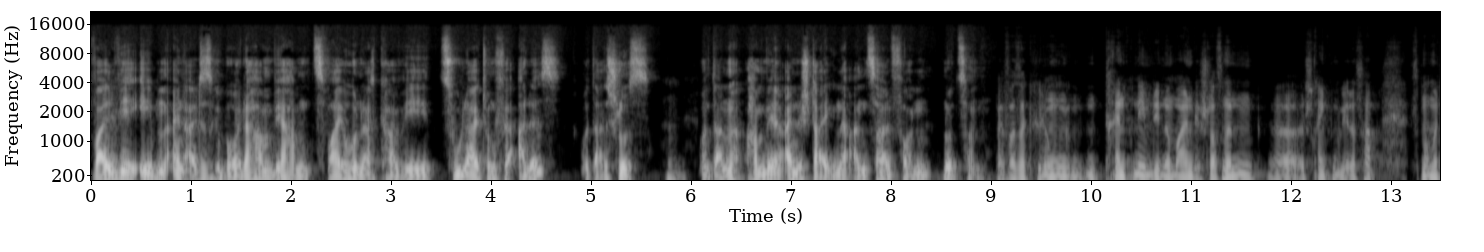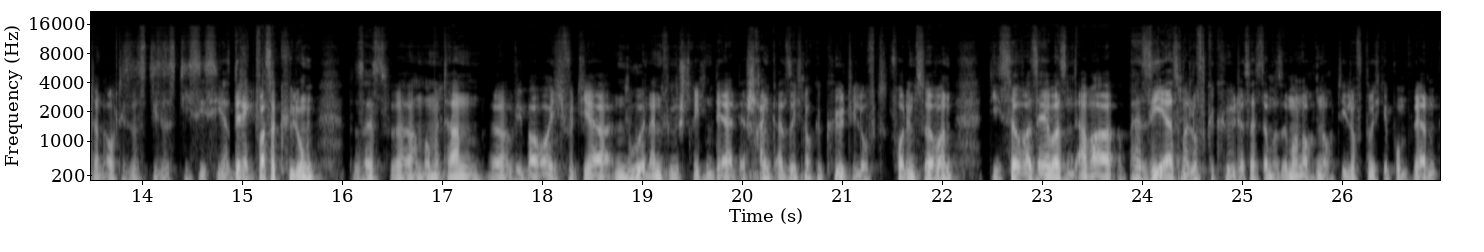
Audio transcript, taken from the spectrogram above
Weil wir eben ein altes Gebäude haben. Wir haben 200 kW Zuleitung für alles und da ist Schluss. Hm. Und dann haben wir eine steigende Anzahl von Nutzern. Bei Wasserkühlung ein Trend neben den normalen geschlossenen äh, Schränken, wie ihr das habt, ist momentan auch dieses, dieses DCC, also Direktwasserkühlung. Das heißt, äh, momentan, äh, wie bei euch, wird ja nur in Anführungsstrichen der, der Schrank an sich noch gekühlt, die Luft vor den Servern. Die Server selber sind aber per se erstmal luftgekühlt. Das heißt, da muss immer noch, noch die Luft durchgepumpt werden.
